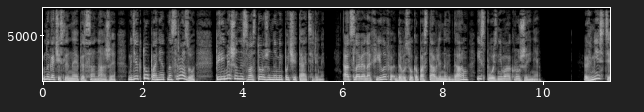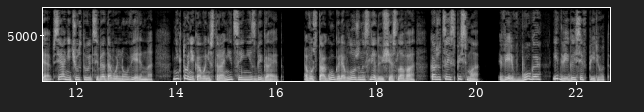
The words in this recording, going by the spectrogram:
Многочисленные персонажи, где кто, понятно сразу, перемешаны с восторженными почитателями. От славянофилов до высокопоставленных дам из позднего окружения. Вместе все они чувствуют себя довольно уверенно. Никто никого не сторонится и не избегает. В уста Гоголя вложены следующие слова, кажется, из письма «Верь в Бога и двигайся вперед».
